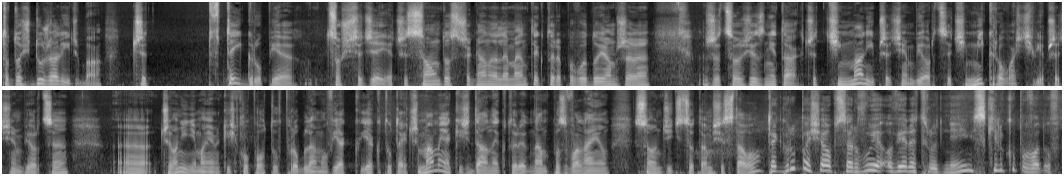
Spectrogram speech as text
To dość duża liczba. Czy w tej grupie coś się dzieje? Czy są dostrzegane elementy, które powodują, że, że coś jest nie tak? Czy ci mali przedsiębiorcy, ci mikro właściwie przedsiębiorcy, czy oni nie mają jakichś kłopotów, problemów? Jak, jak tutaj? Czy mamy jakieś dane, które nam pozwalają sądzić, co tam się stało? Tę grupę się obserwuje o wiele trudniej z kilku powodów.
